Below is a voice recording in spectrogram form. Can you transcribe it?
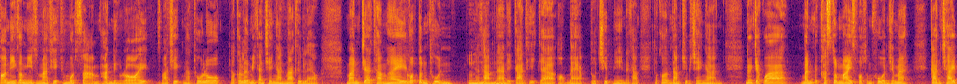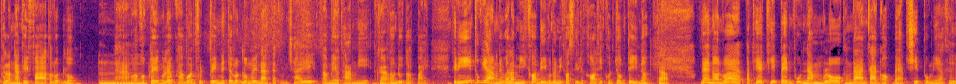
ตอนนี้ก็มีสมาชิกทั้งหมด 3,100 สมาชิกนะทั่วโลก แล้วก็เริ่มมีการใช้งานมากขึ้นแล้ว มันจะทำให้ลดต้นทุนนะครับนะในการที่จะออกแบบตัวชิปนี้นะครับแล้วก็นำชิปไปใช้งาน เนื่องจากว่ามันเป็นคัสตอมไมซ์พอสมควรใช่ไหมการใช้พลังงานไฟฟ้าก็ลดลงอืม นะฮะเพราะเขาเคลมมาแล้วคาร์บอนฟุตปรินต์เนี่ยจะลดลงด้วยนะ ถ้าคุณใช้ตามแนวทางนี้นะครับต้องดูต่อไป ทีนี้ทุกอย่างเนี่ยเวลามีข้อดีมันต้องมีข้อเสียและข้อที่คนโจมตีเนาะครับแน่นอนว่าประเทศที่เป็นผู้นำโลกทางด้านการออกแบบชิป พวกนี้ก็คือ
